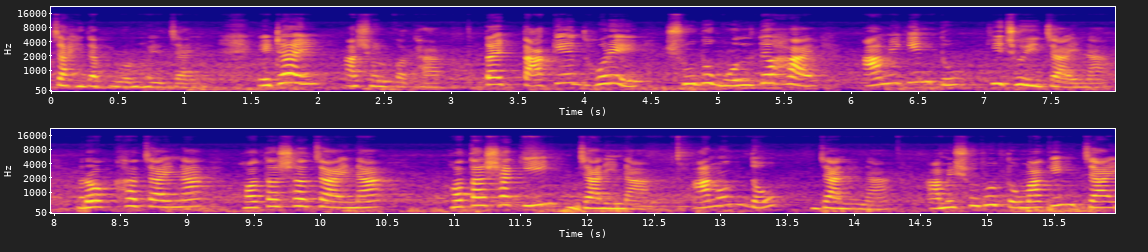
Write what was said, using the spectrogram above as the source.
চাহিদা পূরণ হয়ে যায়। এটাই আসল কথা। তাই তাকে ধরে শুধু বলতে হয়, আমি কিন্তু কিছুই চাই না। রক্ষা চাই না, হতাশা চাই না। হতাশা কি? জানি না। আনন্দ জানি না। আমি শুধু তোমাকেই চাই,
